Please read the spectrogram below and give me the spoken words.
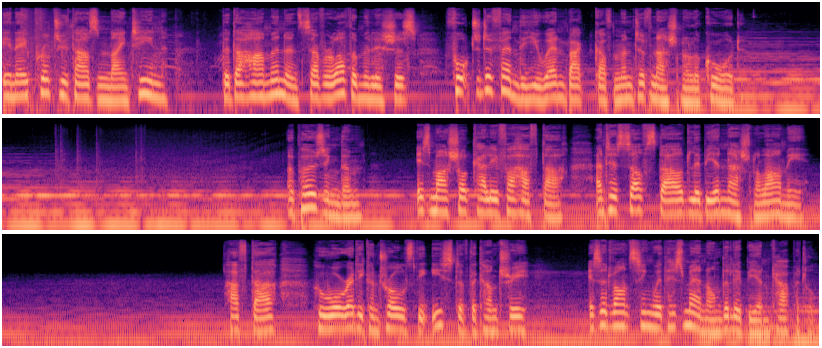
In April 2019, the Dahaman and several other militias fought to defend the UN backed government of national accord. Opposing them is Marshal Khalifa Haftar and his self styled Libyan National Army. Haftar, who already controls the east of the country, is advancing with his men on the Libyan capital.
